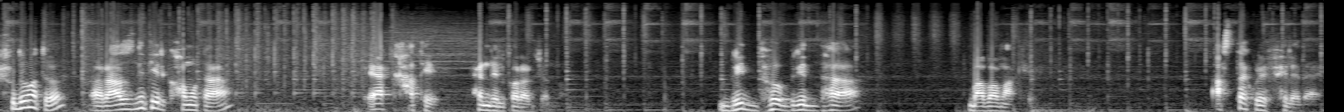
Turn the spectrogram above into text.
শুধুমাত্র রাজনীতির ক্ষমতা এক হাতে হ্যান্ডেল করার জন্য। বৃদ্ধ, বৃদ্ধা বাবা মাকে আস্থা করে ফেলে দেয়,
